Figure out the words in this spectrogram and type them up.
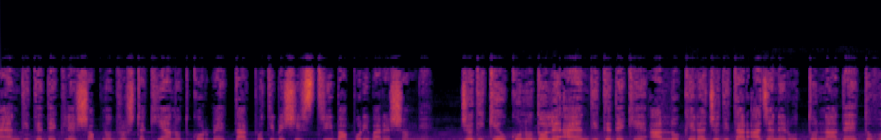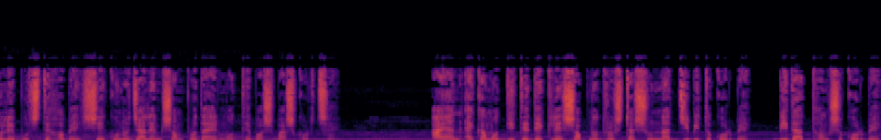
আয়ান দিতে দেখলে স্বপ্নদ্রষ্টা কিয়ানত করবে তার প্রতিবেশীর স্ত্রী বা পরিবারের সঙ্গে। যদি কেউ কোনো দলে আয়ান দিতে দেখে আর লোকেরা যদি তার আজানের উত্তর না দেয় তো হলে বুঝতে হবে সে কোনো জালেম সম্প্রদায়ের মধ্যে বসবাস করছে। আয়ান একামত দিতে দেখলে স্বপ্নদ্রষ্টা সুন্নাত জীবিত করবে, বিদাত ধ্বংস করবে,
